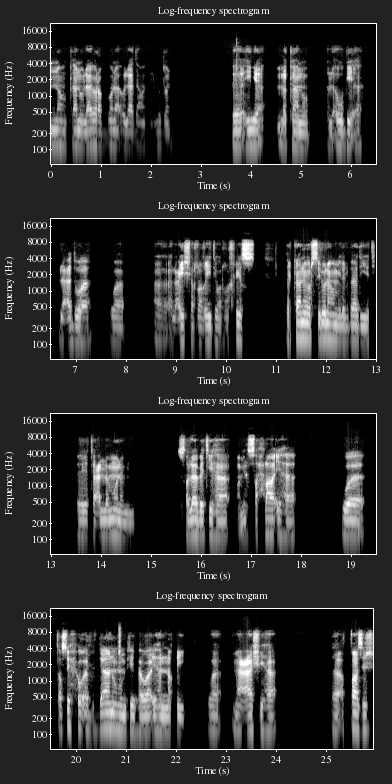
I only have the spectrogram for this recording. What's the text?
أنهم كانوا لا يربون أولادهم في المدن فهي مكان الأوبئة العدوى والعيش الرغيد والرخيص. بل كانوا يرسلونهم إلى البادية فيتعلمون من صلابتها ومن صحرائها وتصح أبدانهم في هوائها النقي ومعاشها الطازج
